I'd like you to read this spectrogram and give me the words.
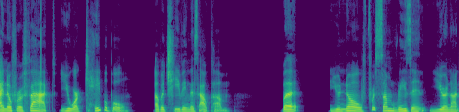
I know for a fact you are capable of achieving this outcome, but you know for some reason you're not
